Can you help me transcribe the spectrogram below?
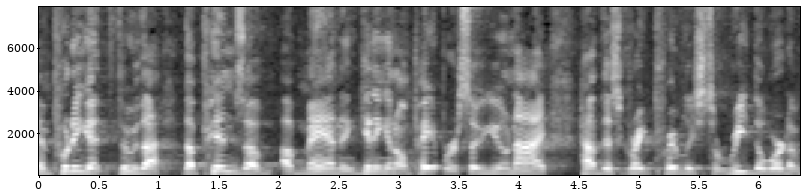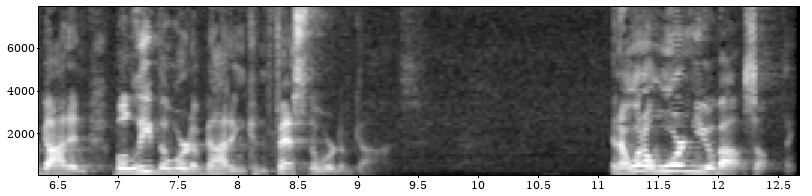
and putting it through the, the pens of, of man and getting it on paper. So you and I have this great privilege to read the Word of God and believe the Word of God and confess the Word of God. And I want to warn you about something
